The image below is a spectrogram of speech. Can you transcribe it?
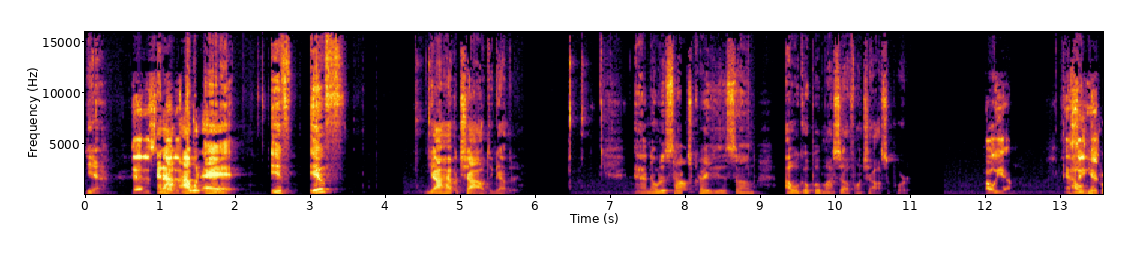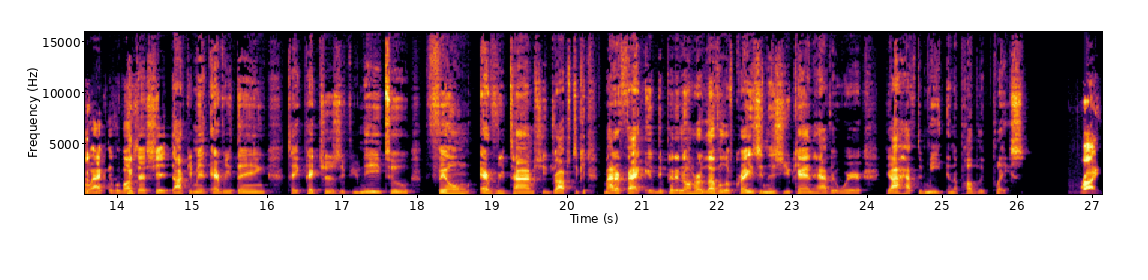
Yeah. That is And that I, is- I would add, if if y'all have a child together, and I know this sounds crazy to some, I would go put myself on child support. oh yeah. And I would be here's the, proactive about that shit. Document everything. Take pictures if you need to. Film every time she drops the key. Matter of fact, depending on her level of craziness, you can have it where y'all have to meet in a public place. right.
